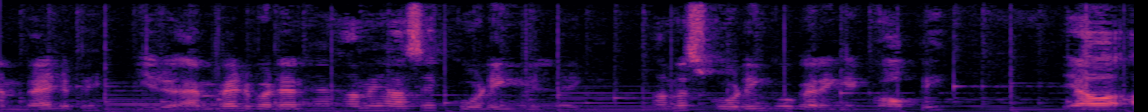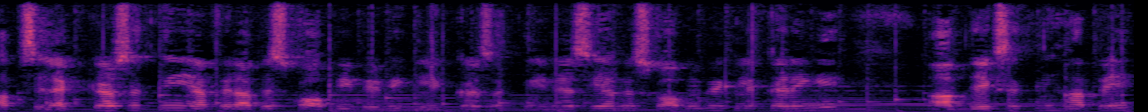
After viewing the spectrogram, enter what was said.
एम्बेड पे। ये जो एम्बेड बटन है, हमें यहाँ से कोडिंग मिल जाएगी। हम इस कोडिंग को करेंगे कॉपी या आप सिलेक्ट कर सकते हैं, या फिर आप इस कॉपी पे भी क्लिक कर सकते हैं। जैसे आप इस कॉपी पे क्लिक करेंगे, आप देख सकते हैं यहाँ पे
